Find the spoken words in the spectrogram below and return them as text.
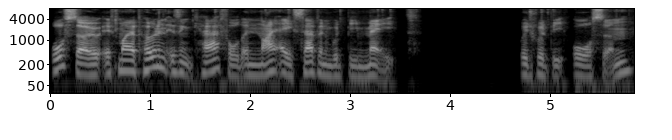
Also, if my opponent isn't careful, then knight a7 would be mate, which would be awesome.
